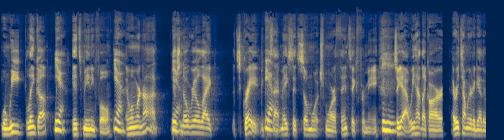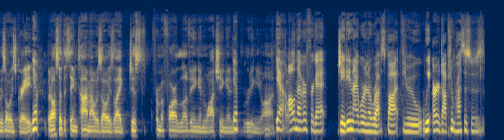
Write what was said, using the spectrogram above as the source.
when we link up, Yeah. it's meaningful. Yeah. And when we're not, there's Yeah. no real like it's great because Yeah. that makes it so much more authentic for me. Mhm. So yeah, we had like our every time we were together was always great. Yep. But also at the same time, I was always like just from afar loving and watching and Yep. rooting you on. Yeah, I'll never forget. JD and I were in a rough spot through we our adoption process was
